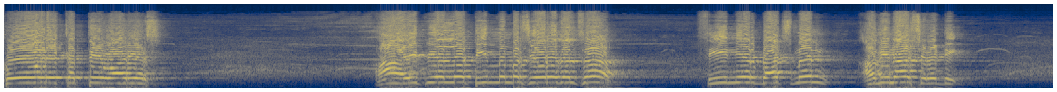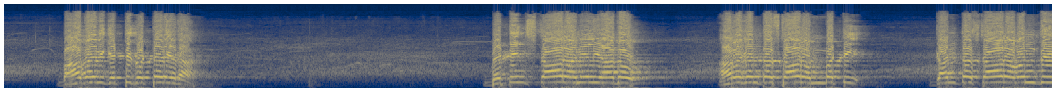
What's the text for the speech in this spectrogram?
కోడి కత్తి వారియర్స్. ఆ ఐపీఎల్లో టీం మెంబర్స్ ఎవరో తెలుసా? Senior batsmen Avinash Reddy. బాబాయ్ని గట్టి కొట్టాడు కదా. Betting star Anil Yadav. అరగంట స్టార్ అంబట్టి గంట star Avanthi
